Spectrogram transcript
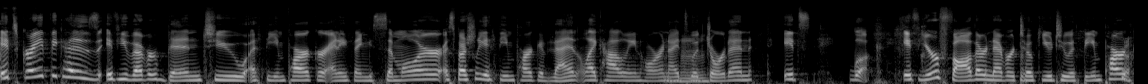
It's great because if you've ever been to a theme park or anything similar, especially a theme park event like Halloween Horror Nights Mm-hmm. with Jordan, it's look, if your father never took you to a theme park,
